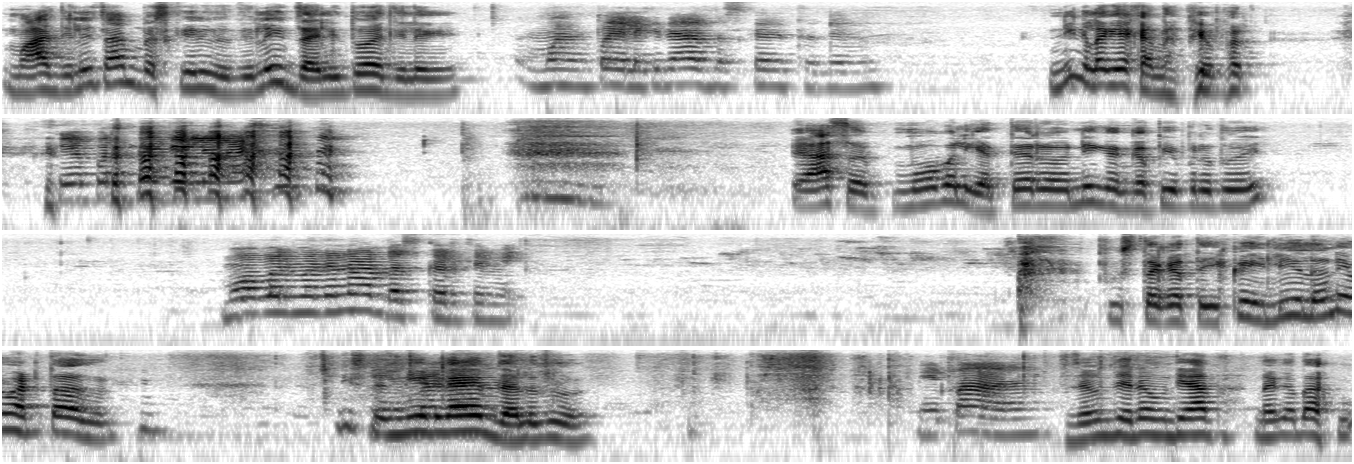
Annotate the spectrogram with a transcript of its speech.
आधी लयच अभ्यास करीत होती लईच झाली तू आधी लगे. मग पहिले किती अभ्यास करत होते मी. निघला का एखादा पेपर पेपर दिलं ना. असं मोबाईल घ्या तर निघा का पेपर तू? मोबाईल मध्ये ना अभ्यास करते मी. पुस्तकात काही लिहिलं नाही वाटतं अजून. नुसतं नीट गायब झालं तू. हे पहा ना. जाऊन दे राहून दे आता नका दाखवू.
